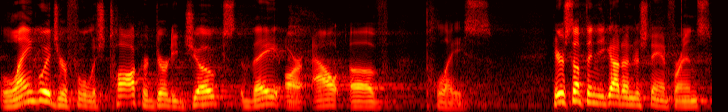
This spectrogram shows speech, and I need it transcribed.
language or foolish talk or dirty jokes. They are out of place. Here's something you got to understand, friends.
